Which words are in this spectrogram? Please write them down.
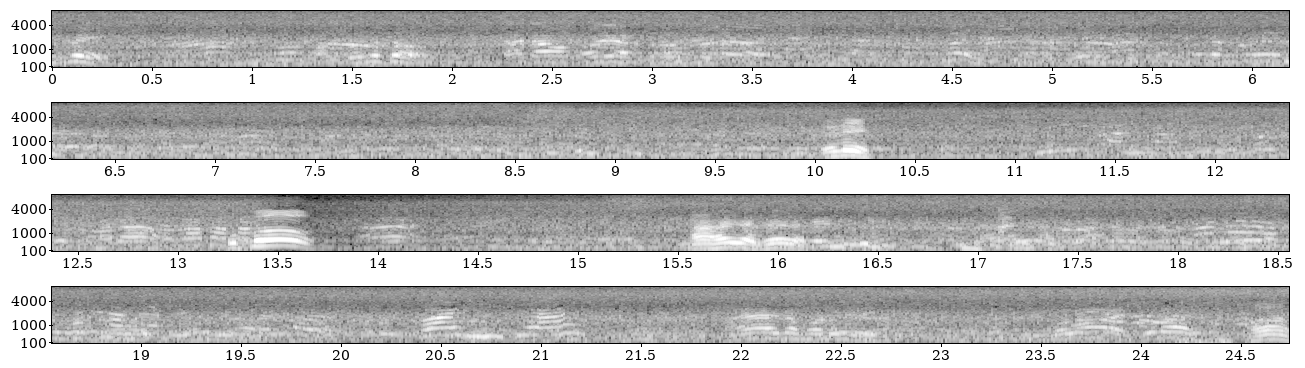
যে পুপু এটা বামনি ফলস রেডি পুপু হ্যাঁ হয়ে গেছে হয়ে গেছে হ্যাঁ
